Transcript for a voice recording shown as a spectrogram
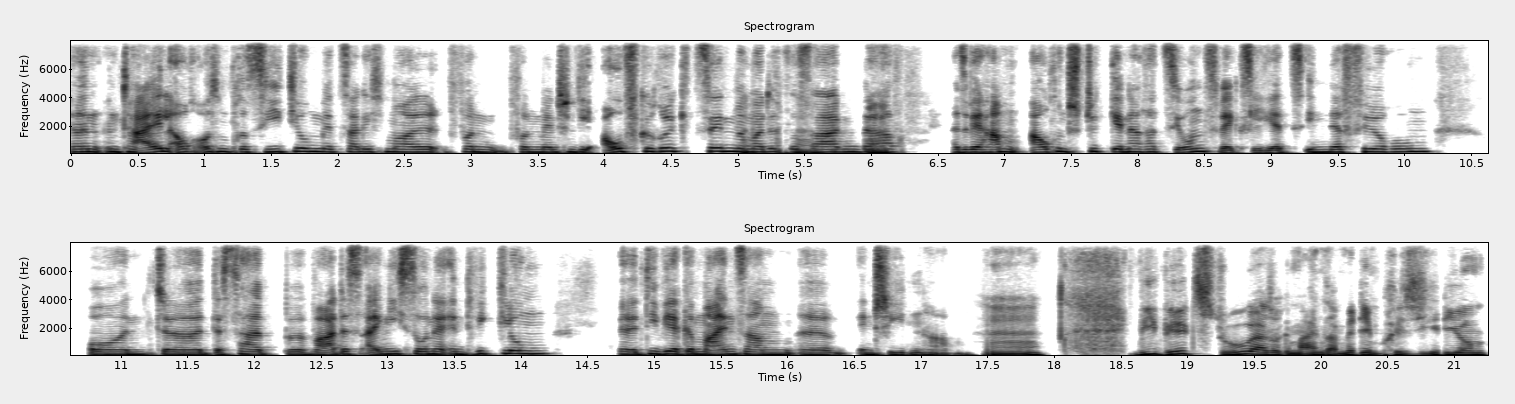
ein, Teil auch aus dem Präsidium, jetzt sage ich mal, von, von Menschen, die aufgerückt sind, wenn man das so sagen darf. Also wir haben auch ein Stück Generationswechsel jetzt in der Führung. Und äh, deshalb war das eigentlich so eine Entwicklung, äh, die wir gemeinsam äh, entschieden haben. Mhm. Wie willst du, also gemeinsam mit dem Präsidium,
